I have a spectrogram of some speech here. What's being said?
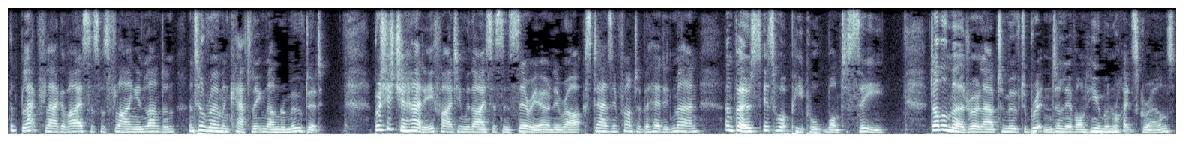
The black flag of ISIS was flying in London until Roman Catholic nun removed it. British jihadi fighting with ISIS in Syria and Iraq stands in front of beheaded man and boasts it's what people want to see. Double murderer allowed to move to Britain to live on human rights grounds.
